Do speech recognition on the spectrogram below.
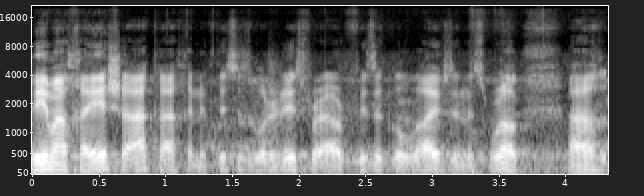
And if this is what it is for our physical lives in this world. When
